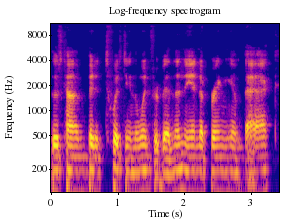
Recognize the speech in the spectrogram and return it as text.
there's kind of a bit of twisting in the wind for a bit, and then they end up bringing him back.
